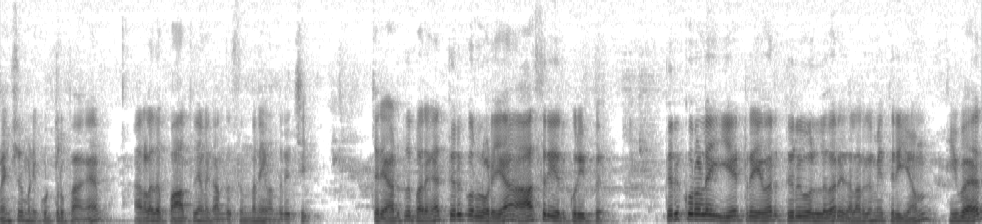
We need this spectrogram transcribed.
மென்ஷன் பண்ணி கொடுத்துருப்பாங்க. அதனால் அதை பார்த்து எனக்கு அந்த சிந்தனை வந்துருச்சு. சரி அடுத்து பாருங்கள் திருக்குறளுடைய ஆசிரியர் குறிப்பு. திருக்குறளை இயற்றியவர் திருவள்ளுவர் இது எல்லாருக்குமே தெரியும். இவர்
